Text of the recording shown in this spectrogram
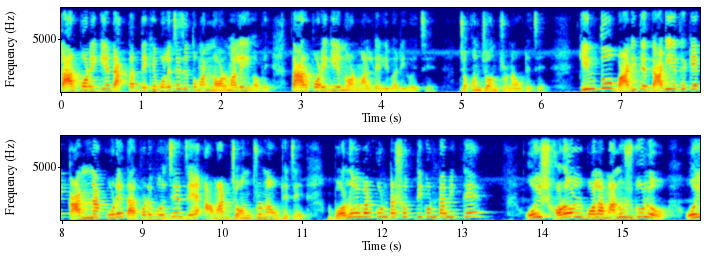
তারপরে গিয়ে ডাক্তার দেখে বলেছে যে তোমার নর্মালেই হবে। তারপরে গিয়ে নর্মাল ডেলিভারি হয়েছে, যখন যন্ত্রণা উঠেছে। কিন্তু বাড়িতে দাঁড়িয়ে থেকে কান্না করে তারপরে বলছে যে আমার যন্ত্রণা উঠেছে। বলো এবার কোনটা সত্যি, কোনটা মিথ্যে? ওই সরল বলা মানুষগুলো, ওই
